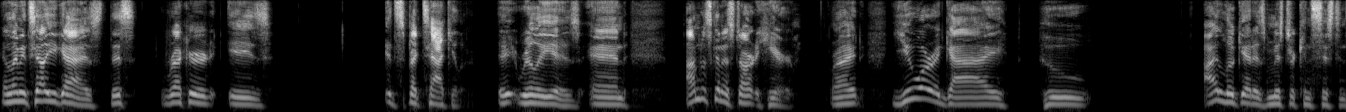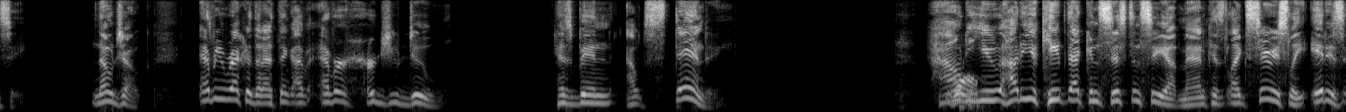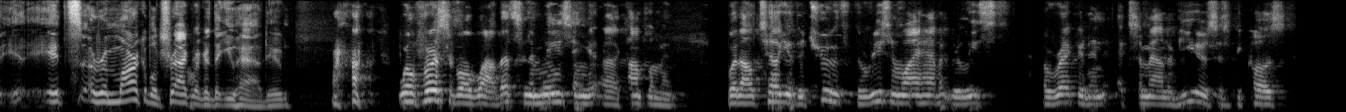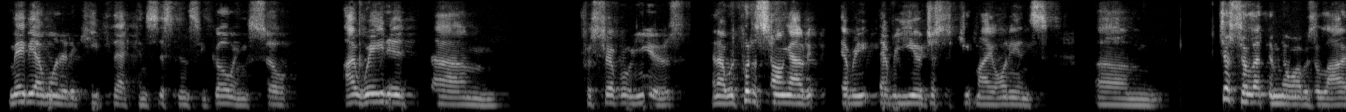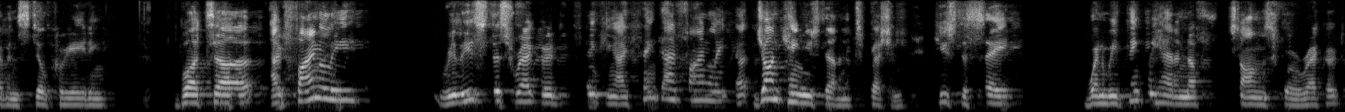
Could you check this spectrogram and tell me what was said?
And let me tell you guys, this record is it's spectacular. It really is. And I'm just going to start here, right? You are a guy who I look at as Mr. Consistency. No joke every record that I think I've ever heard you do has been outstanding. How do you how do you keep that consistency up, man? Because like seriously, it is it's a remarkable track record that you have, dude. well, first of all, wow, that's an amazing uh, compliment. But I'll tell you the truth: the reason why I haven't released a record in X amount of years is because maybe I wanted to keep that consistency going. So I waited um, for several years, and I would put a song out every every year just to keep my audience, um, just to let them know I was alive and still creating. But uh, I finally released this record, thinking I think I finally. Uh, John Cain used to have an expression. He used to say, when we think we had enough songs for a record,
